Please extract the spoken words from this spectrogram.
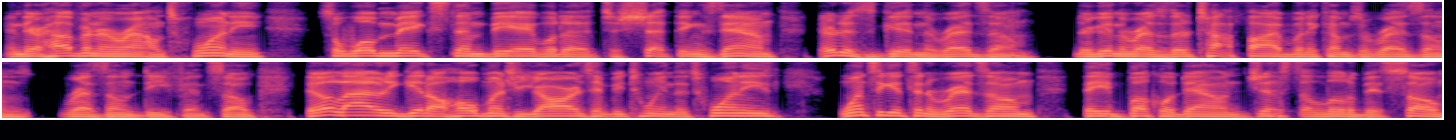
and they're hovering around 20. So what makes them be able to to shut things down? They're just good in the red zone. They're getting the red zone. They're top five when it comes to red zone red zone defense. So they'll allow you to get a whole bunch of yards in between the 20s. Once it gets in the red zone, they buckle down just a little bit. So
